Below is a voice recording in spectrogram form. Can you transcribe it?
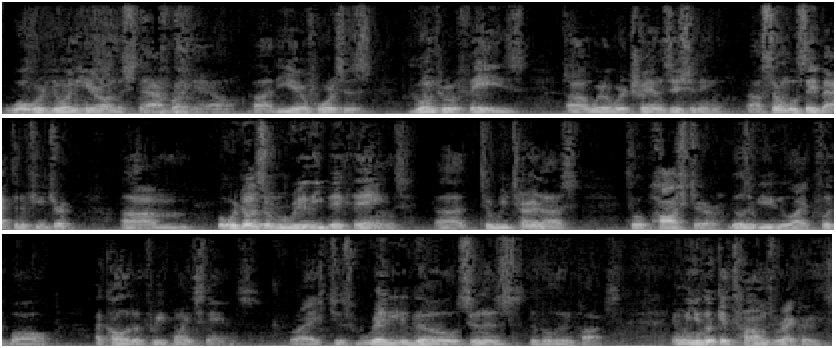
what we're doing here on the staff right now, uh, the Air Force is going through a phase uh, where we're transitioning. Uh, some will say back to the future, um, but we're doing some really big things uh, to return us to a posture. Those of you who like football, I call it a three point stance, right? Just ready to go as soon as the balloon pops. And when you look at Tom's records,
